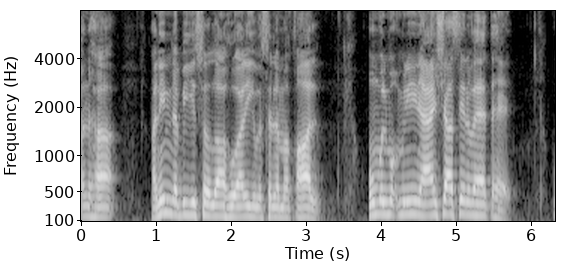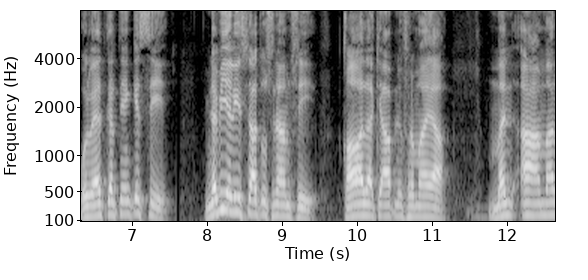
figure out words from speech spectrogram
عنہا ان نبی صلی اللہ علیہ وسلم قال، ام المؤمنین عائشہ سے روایت ہے۔ وہ روایت کرتے ہیں کس سے؟ نبی علی السلاط اسلام سے۔ قال، کہ آپ نے فرمایا من عمر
